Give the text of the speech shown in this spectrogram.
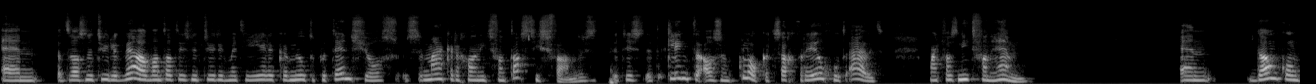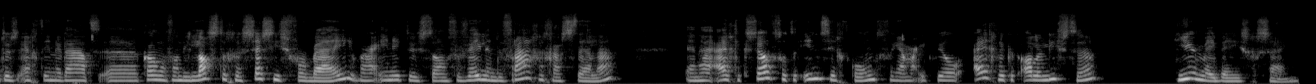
En het was natuurlijk wel, want dat is natuurlijk met die heerlijke multipotentials, ze maken er gewoon iets fantastisch van. Dus het, is, het klinkte als een klok, het zag er heel goed uit, maar het was niet van hem. En dan komt dus echt inderdaad, uh, komen van die lastige sessies voorbij, waarin ik dus dan vervelende vragen ga stellen. En hij eigenlijk zelf tot het inzicht komt van ja, maar ik wil eigenlijk het allerliefste hiermee bezig zijn.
